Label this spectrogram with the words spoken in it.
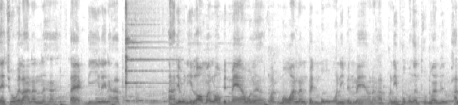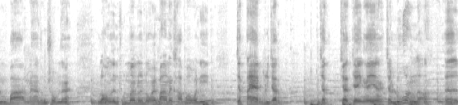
ในช่วงเวลานั้นนะฮะ แตกดีเลยนะครับ อะเดี๋ยววันนี้ลองมาลองเป็นแมวบ้างนะวันเมื่อวานนั้นเป็นหมูวันนี้เป็นแมวนะครับ วันนี้ผมเอาเงินทุนมา 1,000 บาทนะฮะท่านผู้ชมนะ ลองเงินทุนมาน้อยๆบ้างนะครับ ว่าวันนี้จะแตกหรือจะจะจะยังไงอะ จะล่วงเหรอ เออ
